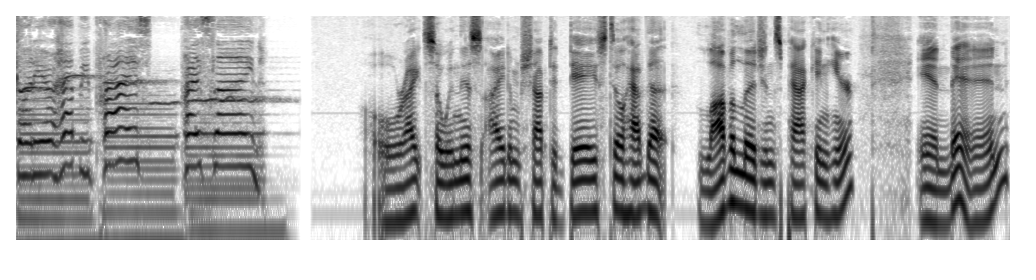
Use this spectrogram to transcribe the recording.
Go to your happy price, Priceline. All right, so in this item shop today, still have that Lava Legends pack in here, and then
